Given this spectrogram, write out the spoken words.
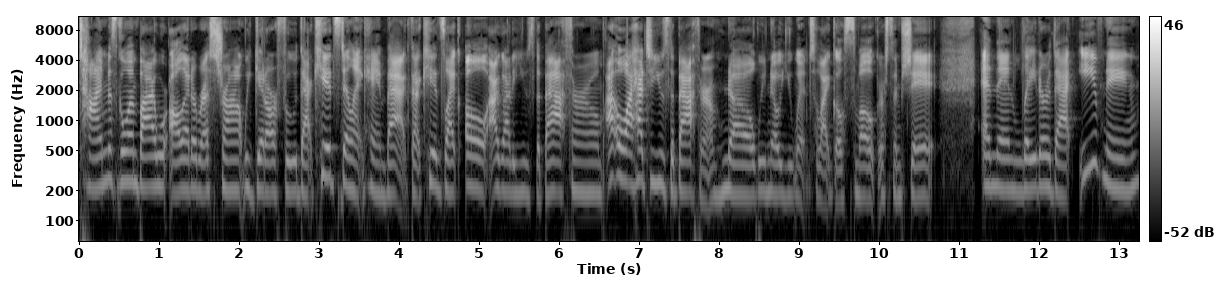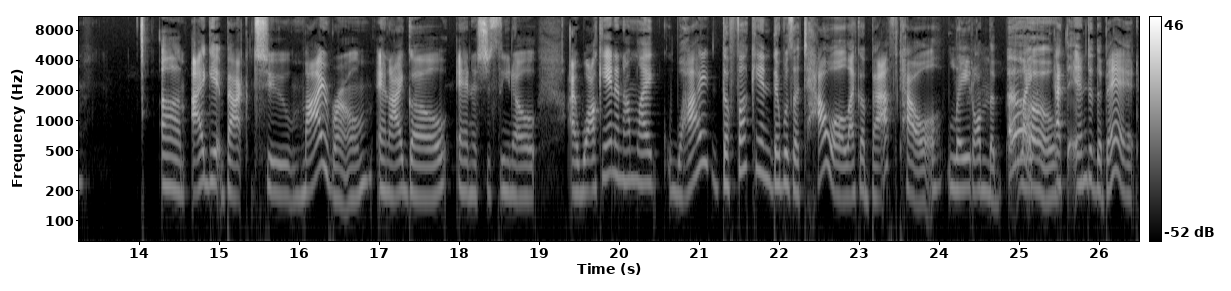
time is going by. We're all at a restaurant. We get our food. That kid still ain't came back. That kid's like, oh, I got to use the bathroom. I, oh, I had to use the bathroom. No, we know you went to like go smoke or some shit. And then later that evening, um, I get back to my room and I go and it's just, you know, I walk in and I'm like, why the fucking there was a towel, like a bath towel laid on the Oh. like at the end of the bed.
